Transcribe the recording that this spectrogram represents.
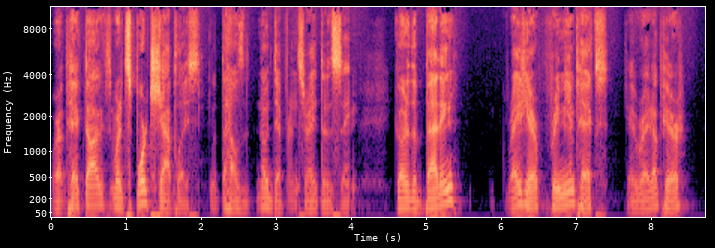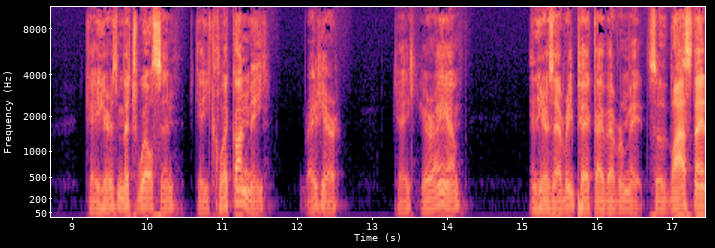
We're at Pick Dogs. We're at Sports Chat Place. What the hell's no difference, right? They're the same. Go to the betting right here, premium picks. Okay, right up here. Okay, here's Mitch Wilson. Okay, you click on me right here. Okay, here I am. And here's every pick I've ever made. So last night,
